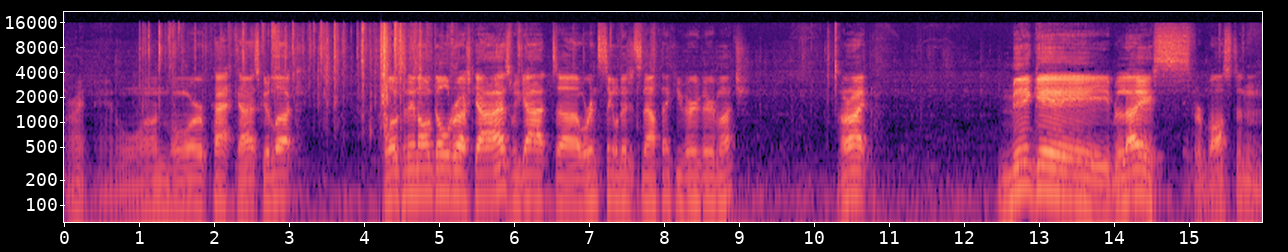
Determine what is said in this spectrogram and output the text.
All right, and one more pack, guys. Good luck. Closing in on Gold Rush, guys. We got, uh, we're in single digits now. Thank you very, very much. All right. Miggy Bleis for Boston.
